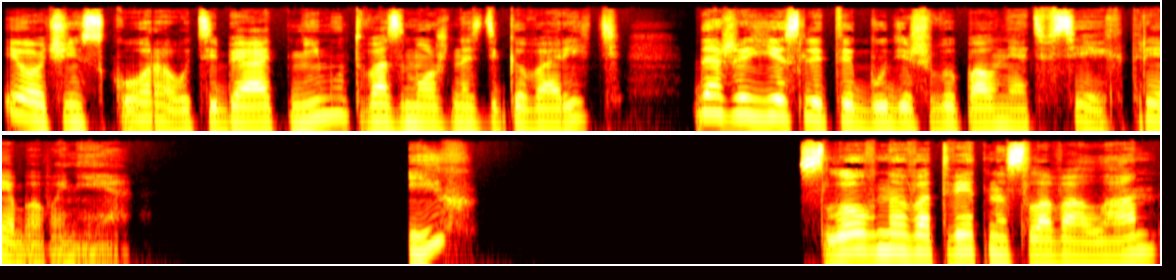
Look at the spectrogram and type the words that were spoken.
и очень скоро у тебя отнимут возможность говорить, даже если ты будешь выполнять все их требования». «Их?» Словно в ответ на слова Лан,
